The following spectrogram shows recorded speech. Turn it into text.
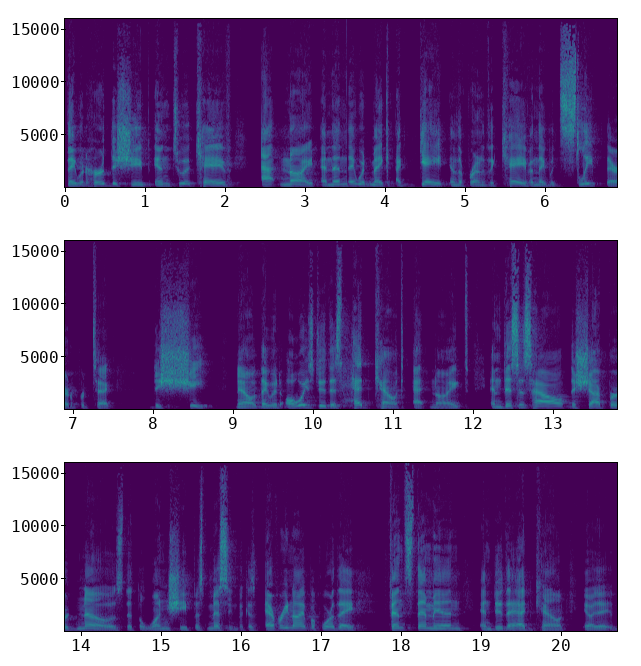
They would herd the sheep into a cave at night, and then they would make a gate in the front of the cave and they would sleep there to protect the sheep. Now, they would always do this head count at night, and this is how the shepherd knows that the one sheep is missing because every night before they fence them in and do the head count, you know, they,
